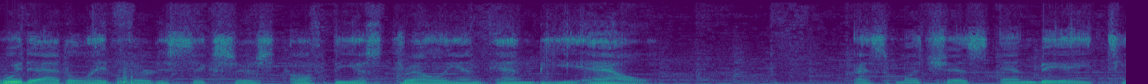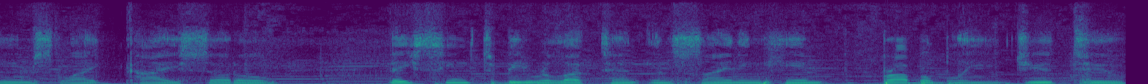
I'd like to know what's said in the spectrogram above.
with Adelaide 36ers of the Australian NBL. As much as NBA teams like Kai Sotto, they seem to be reluctant in signing him probably due to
